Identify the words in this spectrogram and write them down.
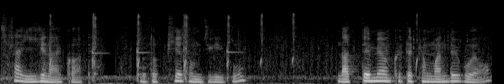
차라리 이게 나을 것 같아. 너도 피해서 움직이고. 나 때면 그때 벽 만들고요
